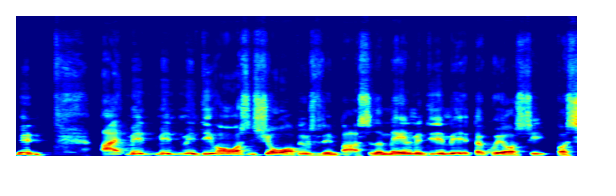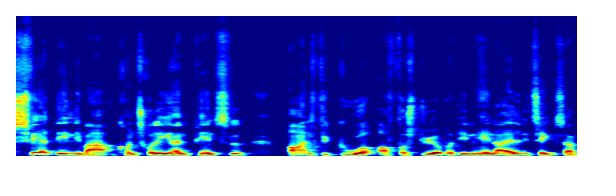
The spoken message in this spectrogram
men, ej, men, men, men det var også en sjov oplevelse for dem bare at sidde og male, men det der med, der kunne jeg også se, hvor svært det egentlig var at kontrollere en pensel og en figur og få styr på dine hænder og alle de ting. Så,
